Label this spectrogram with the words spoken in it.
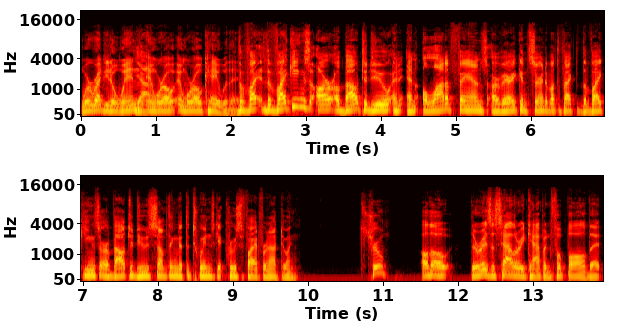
we're ready to win Yeah. and we're and we're okay with it." The Vi- the Vikings are about to do, and, and a lot of fans are very concerned about the fact that the Vikings are about to do something that the Twins get crucified for not doing. It's true. Although there is a salary cap in football that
